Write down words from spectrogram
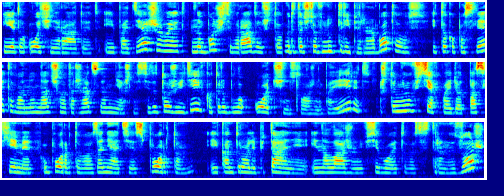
и это очень радует и поддерживает. Но больше всего радует, что вот это все внутри переработалось, и только после этого оно начало отражаться на внешности. Это тоже идея, в которую было очень сложно поверить, что не у всех пойдет по схеме упоротого занятия спортом и контроля питания и налаживания всего этого со стороны ЗОЖ,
